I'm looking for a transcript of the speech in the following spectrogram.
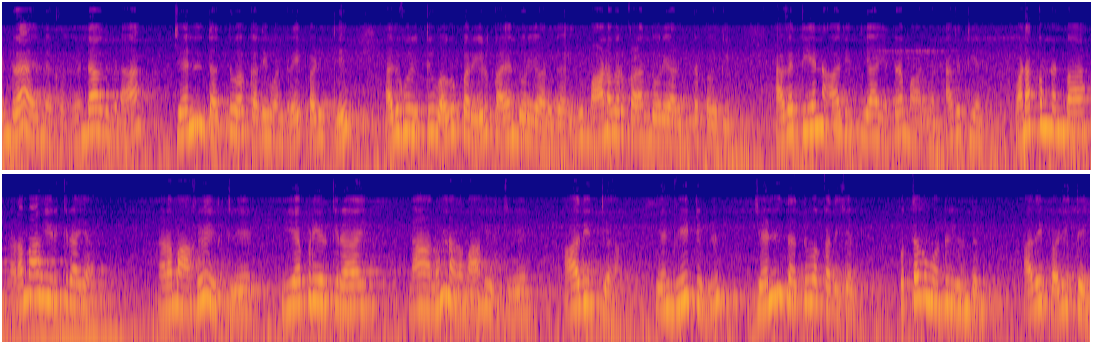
என்ற அறிஞர்கள். ரெண்டாவது வினா ஜென் தத்துவ கதை ஒன்றை படித்து அது குறித்து வகுப்பறையில் கலந்துரையாடுக. இது மாணவர் கலந்துரையாடுகின்ற பகுதி. அகத்தியன் ஆதித்யா என்ற மாணவன். அகத்தியன் வணக்கம் நண்பா நலமாக இருக்கிறாயா? நலமாக இருக்கிறேன். நீ எப்படி இருக்கிறாய்? நானும் நலமாக இருக்கிறேன். ஆதித்யா என் வீட்டில் ஜென் தத்துவ கதைகள் புத்தகம் ஒன்று இருந்தது. அதை படித்தேன்.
